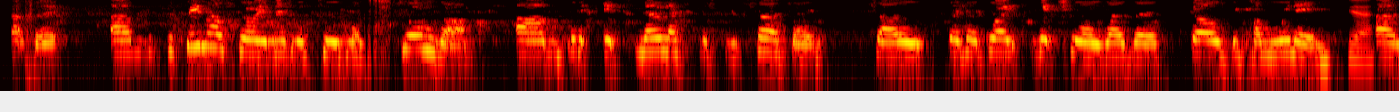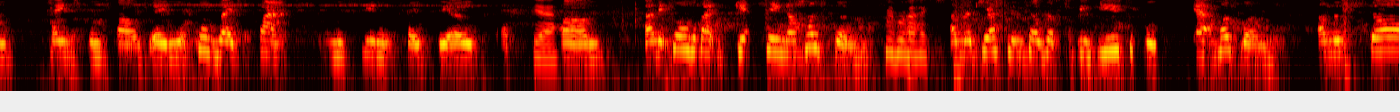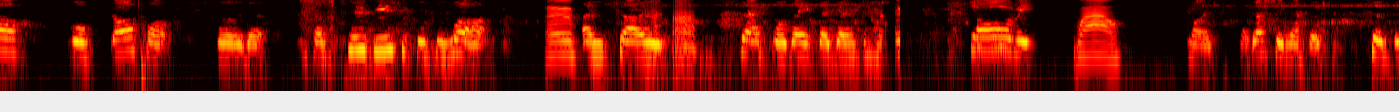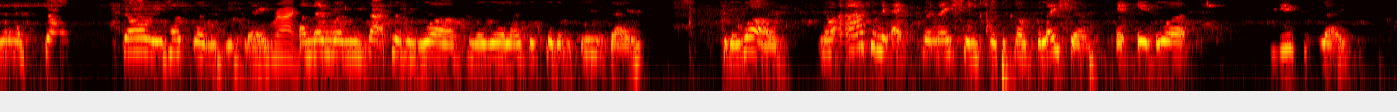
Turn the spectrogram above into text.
that's it. Um, the female story in Mesolith 2 is much stronger, um, but it, it's no less disconcerting. So there's a great ritual where the girls become women yeah, and paint themselves in what's called red fat. I'm assuming it's supposed to be over. yeah, Um, and it's all about getting a husband. right. and they're dressing themselves up to be beautiful to get husbands. And the Star Wolf Star Fox story that themselves too beautiful to work, Oh, and so therefore they, they're going to have starry wow. my Kardashian efforts. So they're going to have star, starry husbands, you see. Right. And then when that doesn't work and they realise they've still got to do things to the world. Now, as an explanation for the constellation, it, it works beautifully.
